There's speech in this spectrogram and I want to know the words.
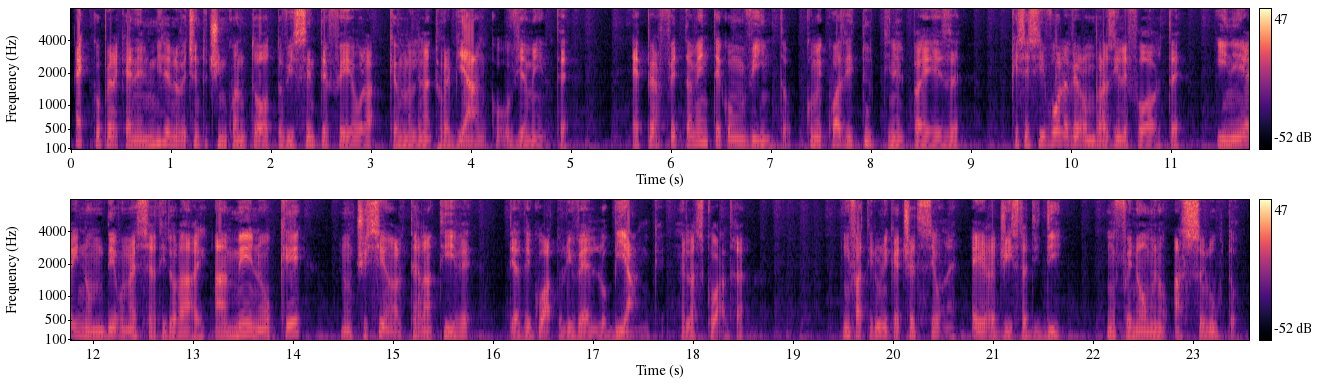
Ecco perché nel 1958 Vicente Feola, che è un allenatore bianco ovviamente, è perfettamente convinto, come quasi tutti nel paese, che se si vuole avere un Brasile forte, i neri non devono essere titolari, a meno che non ci siano alternative di adeguato livello bianche nella squadra. Infatti l'unica eccezione è il regista di D, un fenomeno assoluto,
